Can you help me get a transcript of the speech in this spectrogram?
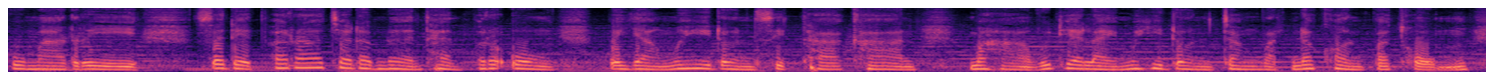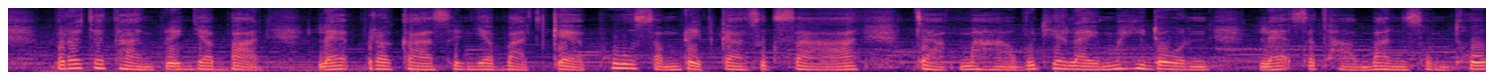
กุมารี เสด็จพระราชดำเนินแทนพระองค์ ไปยังมหิดลสิทธาคาร มหาวิทยาลัยมหิดลจังหวัดนครปฐมพระราชทานปริญญาบัตรและประกาศนียบัตรแก่ผู้สำเร็จการศึกษา จากมหาวิทยาลัยมหิดล และสถาบันสมทบ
